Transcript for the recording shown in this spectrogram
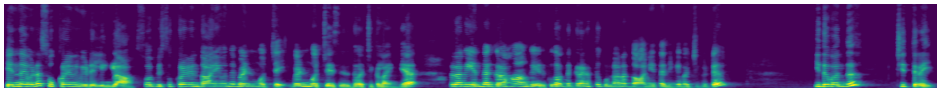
என்ன வேணா சுக்கரன் வீடு இல்லைங்களா? ஸோ இப்படி சுக்கரனின் தானியம் வந்து வெண்மொச்சை வெண்மொச்சை சிறிது வச்சுக்கலாம் இங்கே. அடுத்ததாக எந்த கிரகம் அங்கே இருக்குதோ அந்த கிரகத்துக்கு உண்டான தானியத்தை நீங்கள் வச்சுக்கிட்டு இது வந்து சித்திரை.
